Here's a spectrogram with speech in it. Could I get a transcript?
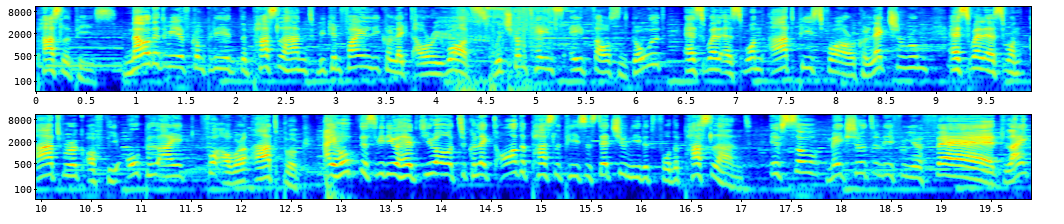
puzzle piece. Now that we have completed the puzzle hunt, we can finally collect our rewards, which contains 8000 gold, as well as one art piece for our collection room, as well as one artwork of the Opaleye for our art book. I hope this video helped you out to collect all the puzzle pieces that you needed for the puzzle hunt. If so, make sure to leave me a fat like,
